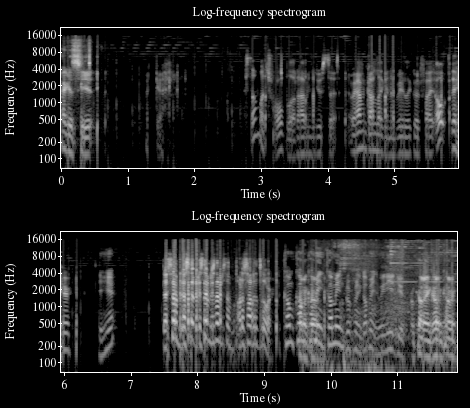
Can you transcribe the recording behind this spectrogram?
I can see it. Okay. not much whole blood. I haven't used it. We haven't got like in a really good fight. Oh, they're here. You here? That's them. That's them. It's them. It's them. It's them. Other side of the door. Come, come, Coming, come in, come in, Blooprint, come in. We need you. I'm coming, coming, coming.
